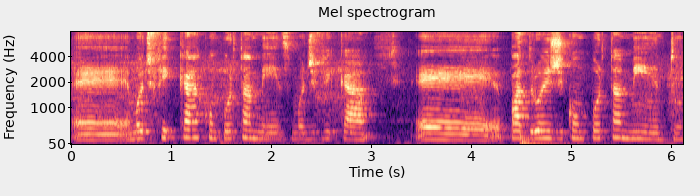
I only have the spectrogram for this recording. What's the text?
é, modificar comportamentos, modificar é, padrões de comportamento,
